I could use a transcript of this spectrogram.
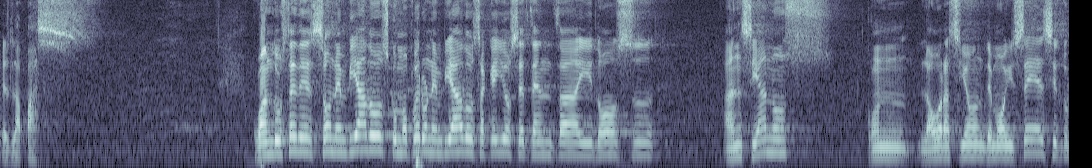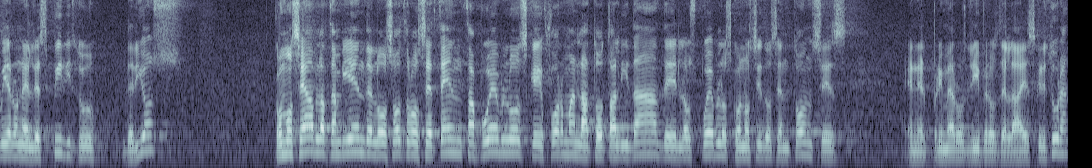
es la paz. Cuando ustedes son enviados, como fueron enviados aquellos 72 ancianos con la oración de Moisés y tuvieron el Espíritu de Dios, como se habla también de los otros 70 pueblos que forman la totalidad de los pueblos conocidos entonces en los primeros libros de la Escritura.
